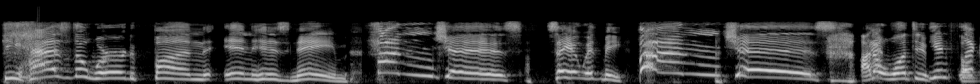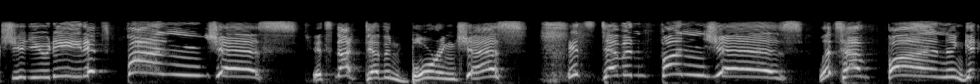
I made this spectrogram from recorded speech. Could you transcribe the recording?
He has the word fun in his name. Funchess. Say it with me. Funchess. I don't want to. The inflection you need. It's Funchess. It's not Devin Boring Chess. It's Devin Funchess. Let's have fun and get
